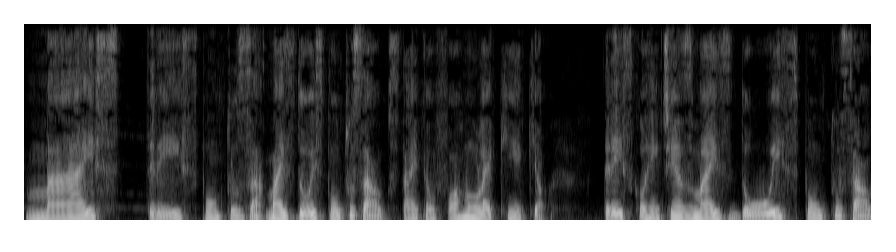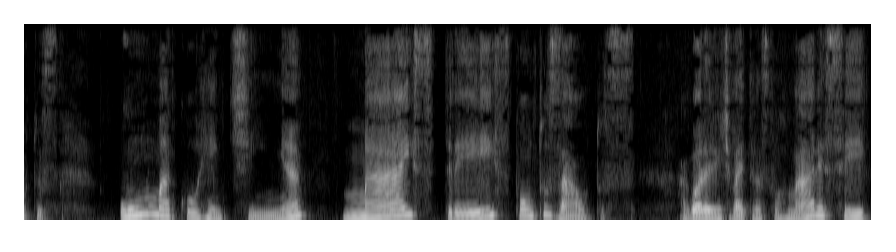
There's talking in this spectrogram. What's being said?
mais três pontos, mais dois pontos altos, tá? Então, forma um lequinho aqui, ó. Três correntinhas mais dois pontos altos. Uma correntinha mais três pontos altos. Agora, a gente vai transformar esse,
